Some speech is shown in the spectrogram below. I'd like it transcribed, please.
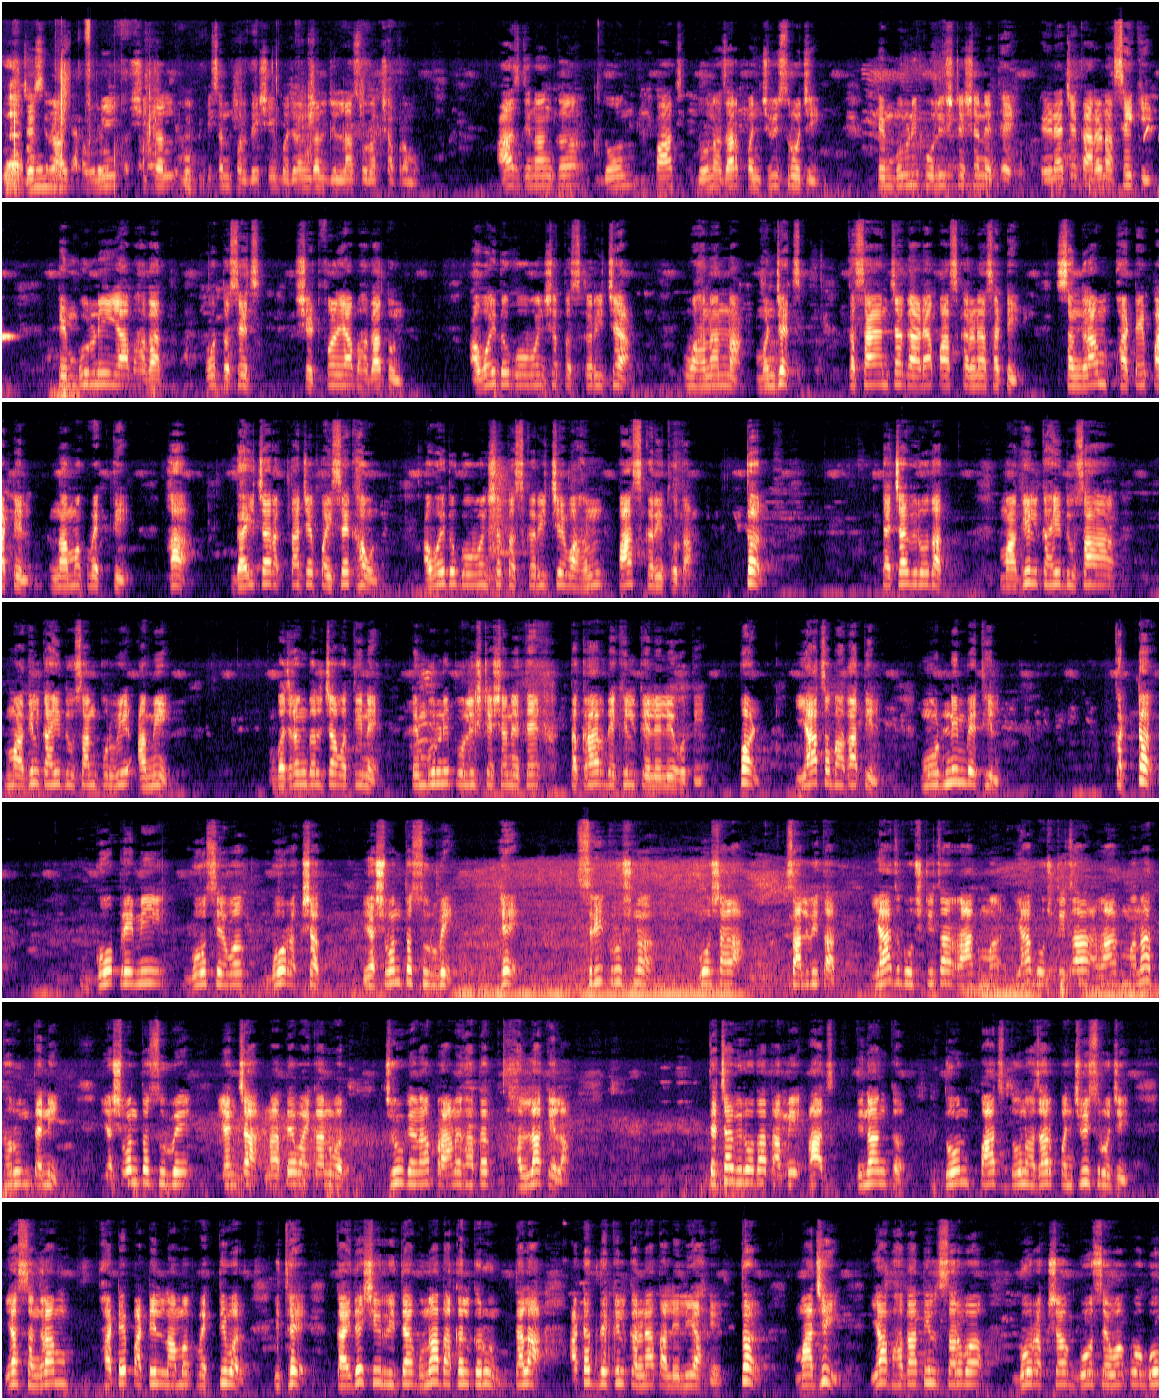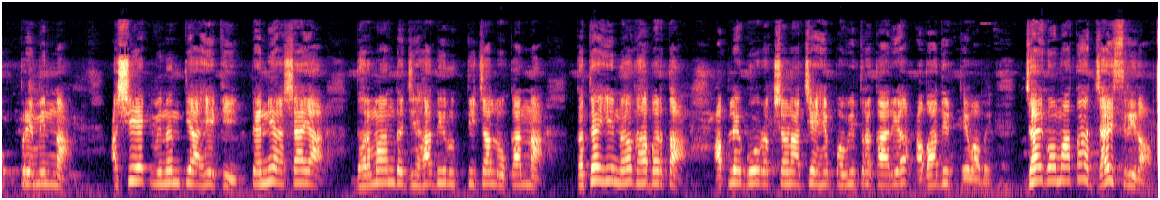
जय श्रीराम मी शीतल गोपीकिसन परदेशी बजरंग दल जिल्हा सुरक्षा प्रमुख. आज दिनांक दोन पाच दोन हजार पंचवीस रोजी टेंभुर्णी पोलीस स्टेशन येथे येण्याचे कारण असे की टेंभुर्णी या भागात व तसेच शेटफळ या भागातून अवैध गोवंश तस्करीच्या वाहनांना म्हणजेच कसायांच्या गाड्या पास करण्यासाठी संग्राम फाटे पाटील नामक व्यक्ती. हा गाईच्या रक्ताचे पैसे खाऊन अवैध गोवंश तस्करीचे वाहन पास करीत होता. तर त्याच्या विरोधात मागील काही दिवसा मागील काही दिवसांपूर्वी आम्ही बजरंग दलच्या वतीने टेंभुर्णी पोलीस स्टेशन येथे तक्रार देखील केलेली होती. पण याच भागातील मोडनिंबेथील कट्टर गोप्रेमी गोसेवक गोरक्षक यशवंत सुर्वे हे श्रीकृष्ण गोशाळा चालवितात. याच गोष्टीचा राग म या गोष्टीचा राग मनात धरून त्यांनी यशवंत सुर्वे यांच्या नातेवाईकांवर जीवघेणा प्राणघातक हल्ला केला. त्याच्या विरोधात आम्ही आज दिनांक दोन पाच दोन हजार पंचवीस रोजी या संग्राम फाटे पाटील नामक व्यक्तीवर इथे कायदेशीररित्या गुन्हा दाखल करून त्याला अटक देखील करण्यात आलेली आहे. तर माझी या भागातील सर्व गोरक्षक गोसेवक व गोप्रेमींना अशी एक विनंती आहे की त्यांनी अशा या धर्मांध जिहादी वृत्तीच्या लोकांना कथेही न घाबरता आपले गोरक्षणाचे हे पवित्र कार्य अबाधित ठेवावे. जय गोमाता जय श्रीराम.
